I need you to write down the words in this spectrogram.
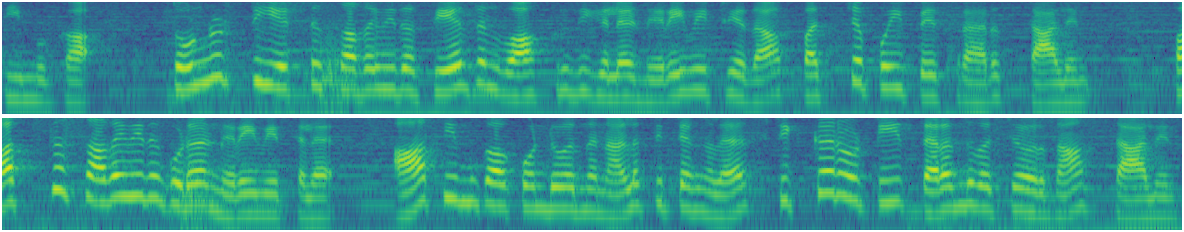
திமுக. தொண்ணூத்தி எட்டு சதவீத தேர்தல் வாக்குறுதிகளை நிறைவேற்றியதா பச்சை போய் பேசுறாரு ஸ்டாலின். பத்து சதவீதம் கூட நிறைவேற்றல. அதிமுக கொண்டு வந்த நலத்திட்டங்களை ஸ்டிக்கர் ஒட்டி திறந்து வச்சவர் தான் ஸ்டாலின்.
